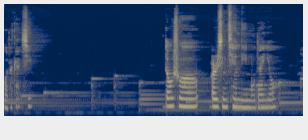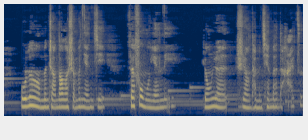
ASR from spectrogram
我的感性。都说儿行千里母担忧，无论我们长到了什么年纪，在父母眼里，永远是让他们牵绊的孩子。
